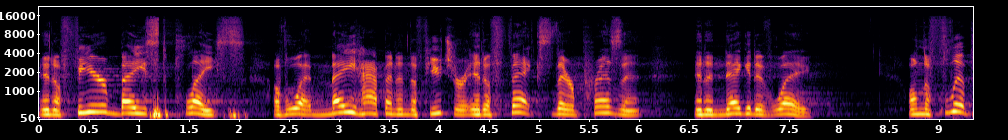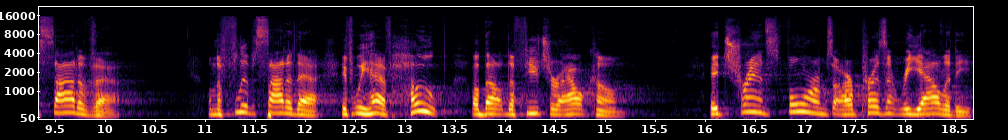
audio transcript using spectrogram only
in a fear based place of what may happen in the future, it affects their present in a negative way. On the flip side of that, on the flip side of that, if we have hope about the future outcome, it transforms our present reality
